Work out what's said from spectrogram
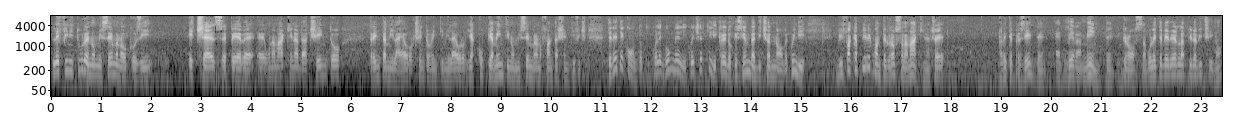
le finiture non mi sembrano così eccelse per eh, una macchina da 100 30.000 euro, 120.000 euro, gli accoppiamenti non mi sembrano fantascientifici. Tenete conto che quelle gomme lì, quei cerchi lì, credo che siano da 19, quindi vi fa capire quanto è grossa la macchina, cioè avete presente? È veramente grossa. Volete vederla più da vicino?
